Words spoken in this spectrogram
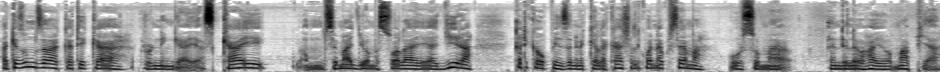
Akizungumza katika runinga ya Sky, msemaji wa masuala ya ajira katika upinzani Michael Kash alikuwa na kusema kuhusu maendeleo hayo mapya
